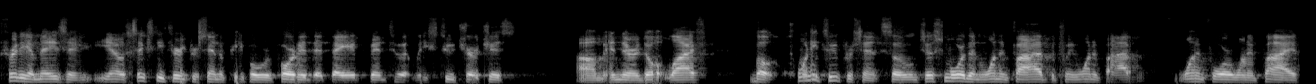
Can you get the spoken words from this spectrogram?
pretty amazing. You know, 63% of people reported that they've been to at least two churches um, in their adult life. About 22%, so just more than one in five, between one and five, one and four, one and five,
